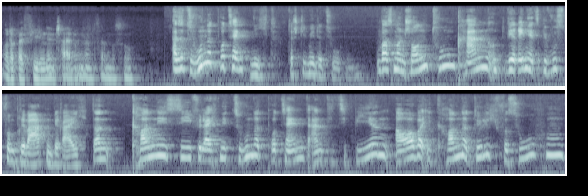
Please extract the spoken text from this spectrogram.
oder bei vielen Entscheidungen, sagen wir so. Also zu 100 Prozent nicht, da stimme ich dazu. Was man schon tun kann, und wir reden jetzt bewusst vom privaten Bereich, dann kann ich sie vielleicht nicht zu 100 Prozent antizipieren, aber ich kann natürlich versuchen,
